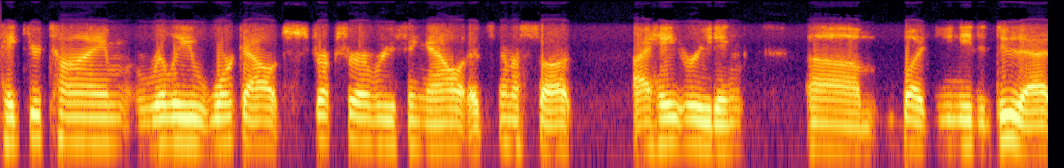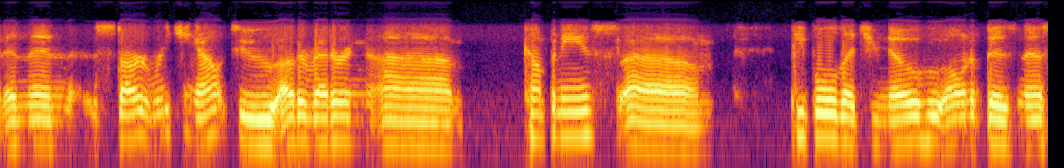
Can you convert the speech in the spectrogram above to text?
take your time, really work out, structure everything out. It's gonna suck. I hate reading, um, but you need to do that, and then start reaching out to other veteran um, companies, um, people that you know who own a business.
